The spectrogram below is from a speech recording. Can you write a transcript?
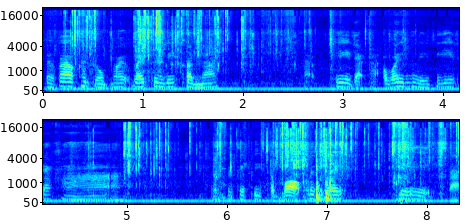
แล้วก็เอาขนมไว้ไว้ตรงนี้ก่อนนะนี่นะคะเอาไว้ตรงนี้นะคะแล้วมันจะมีกระบอกเล็กๆนี่ค่ะ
